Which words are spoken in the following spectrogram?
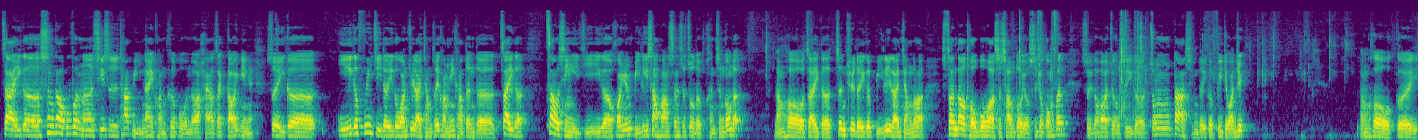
在一个身高部分呢，其实它比那一款科博文的话还要再高一点点，所以一个以一个飞级的一个玩具来讲，这一款密卡登的在一个造型以及一个还原比例上话，算是做的很成功的。然后在一个正确的一个比例来讲的话，算到头部的话是差不多有十九公分，所以的话就是一个中大型的一个飞机玩具。然后各位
